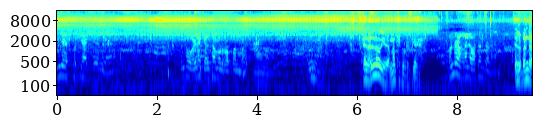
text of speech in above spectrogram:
ನಮಗೆ ಎಷ್ಟು ಖುಷಿ ಆಗ್ತಿದೆ ಅಂದರೆ ತುಂಬ ಒಳ್ಳೆ ಕೆಲಸ ಮಾಡಿದ್ರು ಓಪನ್ ಮಾಡಿ. ಎಲ್ಲ ಅಲ್ಲಿ ಹೋಗಿದೆ ಮತ್ತೆ ಕೊಡಕ್ಕೆ ಬಂದ್ರೆ ಅಲ್ಲಲ್ಲಿ ವಸಂತ ಎಲ್ಲ ಬಂದ್ರ?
